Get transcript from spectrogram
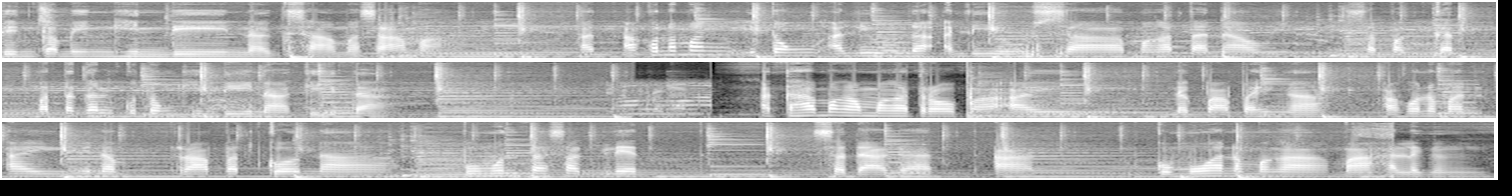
din kaming hindi nagsama-sama. At ako namang itong aliw na aliw sa mga tanawin sapagkat matagal ko tong hindi nakita. At habang ang mga tropa ay nagpapahinga, ako naman ay minarapat ko na pumunta saglit sa dagat at kumuha ng mga mahalagang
